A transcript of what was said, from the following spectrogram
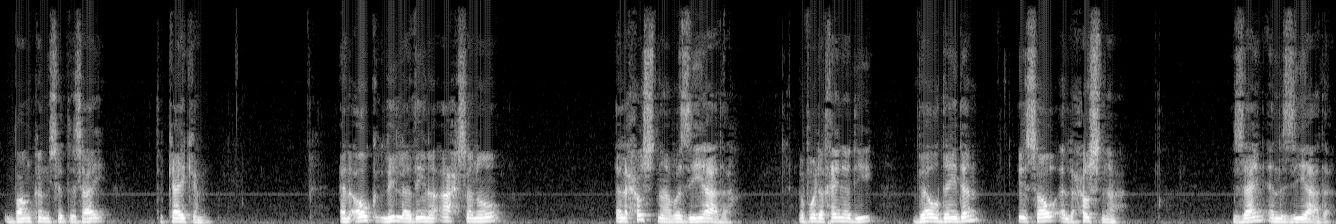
banken zitten zij te kijken. En ook lilladina ahsanu al-husna wa ziyada. En voor degene die wel deden, is al-husna zijn en ziyada.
